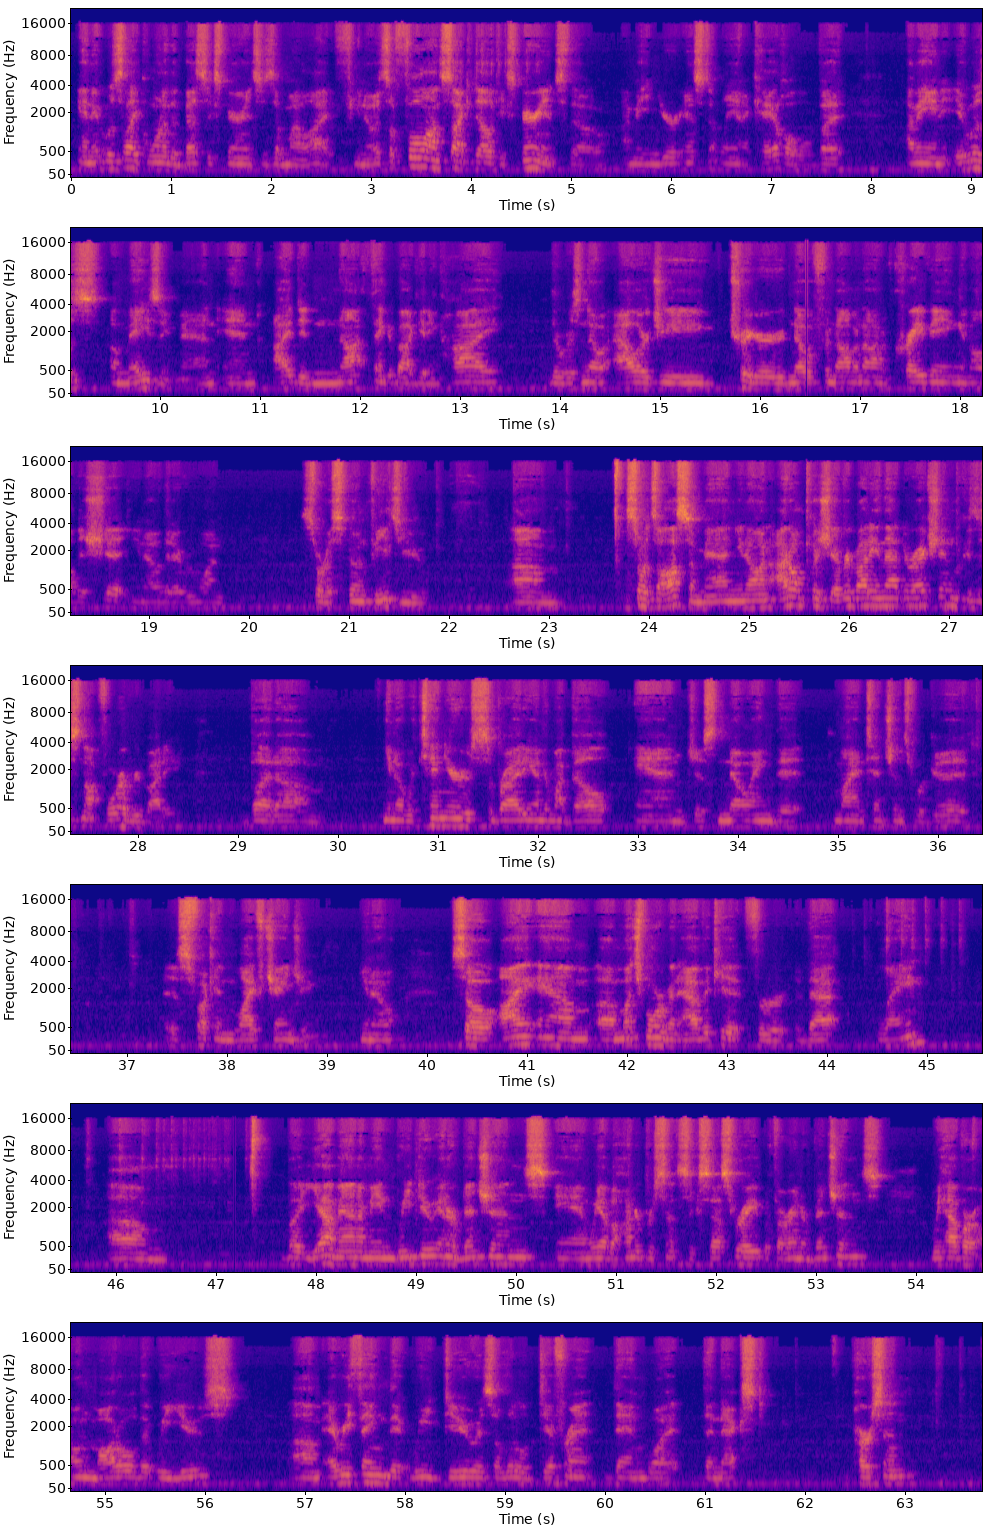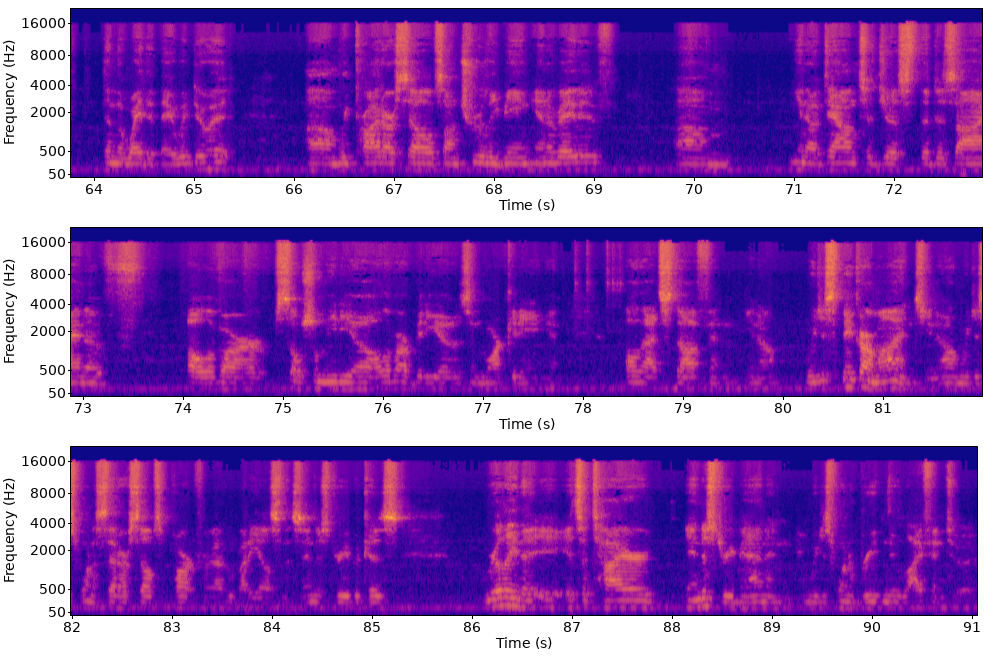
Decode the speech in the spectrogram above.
And it was like one of the best experiences of my life. You know, it's a full on psychedelic experience, though. I mean, you're instantly in a K hole, but I mean, it was amazing, man. And I did not think about getting high. There was no allergy triggered, no phenomenon of craving and all this shit, you know, that everyone sort of spoon feeds you. Um, so it's awesome, man. You know, and I don't push everybody in that direction because it's not for everybody. But, um, you know, with 10 years sobriety under my belt and just knowing that my intentions were good is fucking life changing, you know? So I am uh, much more of an advocate for that lane. Um, but yeah, man, I mean, we do interventions and we have a 100% success rate with our interventions. We have our own model that we use. Um, everything that we do is a little different than what the next person, than the way that they would do it. Um, we pride ourselves on truly being innovative, um, you know, down to just the design of all of our social media, all of our videos and marketing and all that stuff. And, you know, we just speak our minds, you know, and we just want to set ourselves apart from everybody else in this industry because really the, it's a tired industry, man. And, and we just want to breathe new life into it.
